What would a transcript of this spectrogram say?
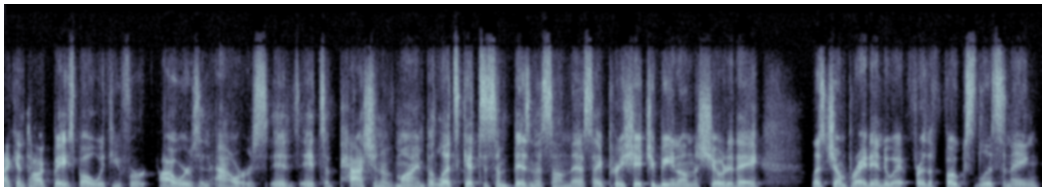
I can talk baseball with you for hours and hours. It's it's a passion of mine. But let's get to some business on this. I appreciate you being on the show today. Let's jump right into it. For the folks listening,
